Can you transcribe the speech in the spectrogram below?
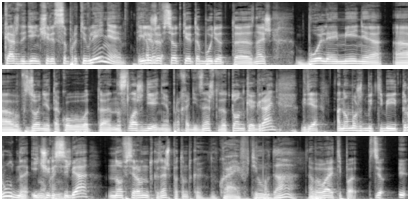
каждый день через сопротивление, или же все-таки это будет, э, знаешь, более-менее э, в зоне такого вот наслаждения проходить, знаешь, это тонкая грань, где оно может быть тебе и трудно, и ну, через конечно. себя, но все равно такой, знаешь, потом такой, ну кайф, типа. Ну да. А бывает типа, все, и,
